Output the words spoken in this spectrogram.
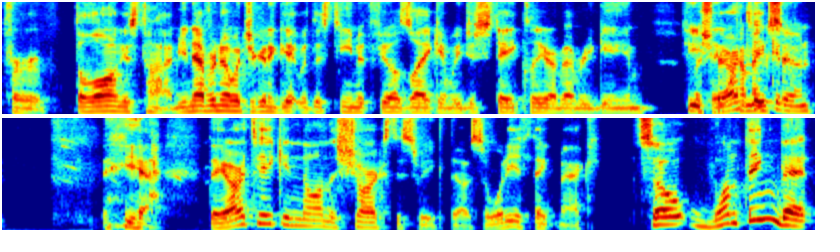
for the longest time. You never know what you're going to get with this team. It feels like, and we just stay clear of every game. T-shirt are coming taking, soon. Yeah, they are taking on the Sharks this week, though. So, what do you think, Mac? So, one thing that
